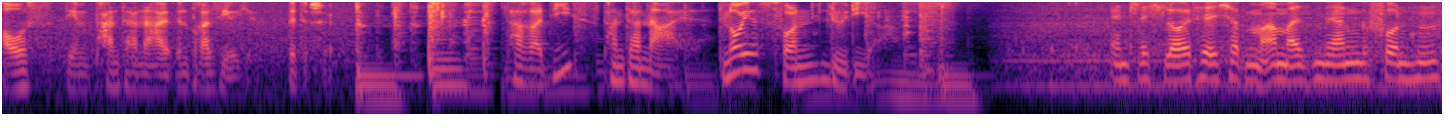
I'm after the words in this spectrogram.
aus dem Pantanal in Brasilien. Bitteschön. Paradies Pantanal. Neues von Lydia. Endlich, Leute, ich habe einen Ameisenbären gefunden.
